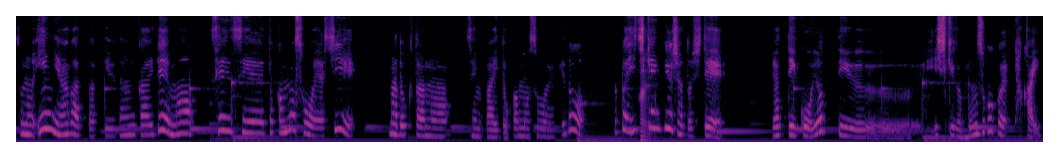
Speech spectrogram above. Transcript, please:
その院に上がったっていう段階で、まあ、先生とかもそうやし、まあ、ドクターの先輩とかもそうやけどやっぱり一研究者としてやっていこうよっていう意識がものすごく高い。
